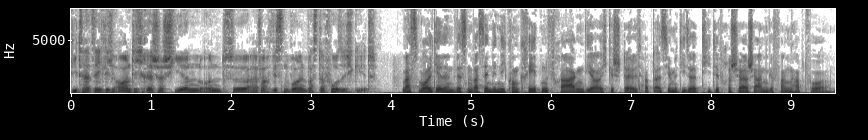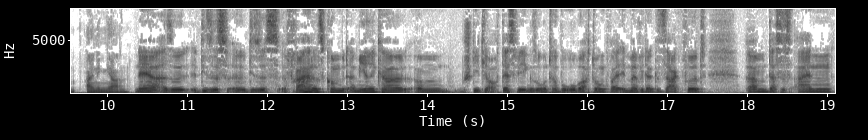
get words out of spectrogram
die tatsächlich ordentlich recherchieren und äh, einfach wissen wollen, was da vor sich geht. Was wollt ihr denn wissen? Was sind denn die konkreten Fragen, die ihr euch gestellt habt, als ihr mit dieser TTIP-Recherche angefangen habt vor einigen Jahren? Naja, also dieses, äh, dieses Freihandelskommen mit Amerika ähm, steht ja auch deswegen so unter Beobachtung, weil immer wieder gesagt wird, ähm, dass es ein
